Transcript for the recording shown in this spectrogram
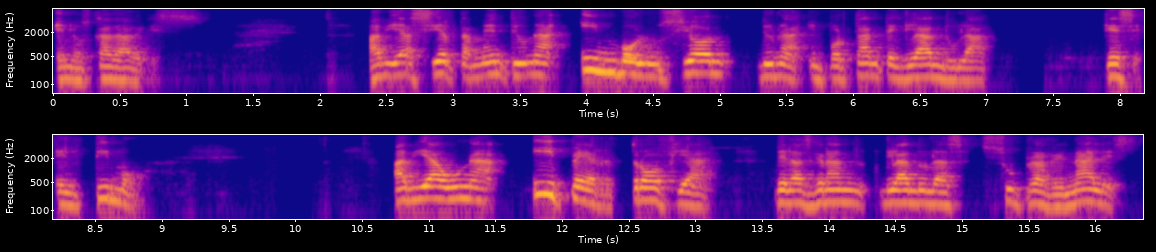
en los cadáveres. Había ciertamente una involución de una importante glándula que es el timo. Había una hipertrofia de las glándulas suprarrenales,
